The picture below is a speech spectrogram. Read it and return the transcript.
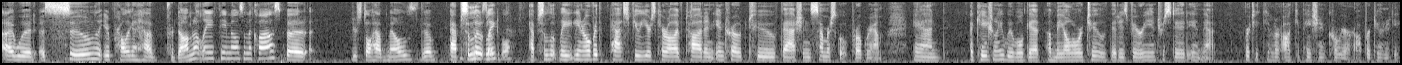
I would assume that you're probably going to have predominantly females in the class, but you still have males. They're Absolutely. Absolutely. You know, over the past few years, Carol, I've taught an intro to fashion summer school program. And occasionally we will get a male or two that is very interested in that particular occupation and career opportunity.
